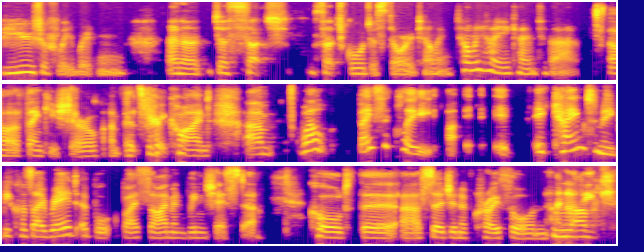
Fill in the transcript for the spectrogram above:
beautifully written, and a, just such such gorgeous storytelling. Tell me how you came to that. Oh, thank you, Cheryl. Um, that's very kind. Um, well, basically, uh, it it came to me because I read a book by Simon Winchester called The uh, Surgeon of Crowthorne. And loved, I, think,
